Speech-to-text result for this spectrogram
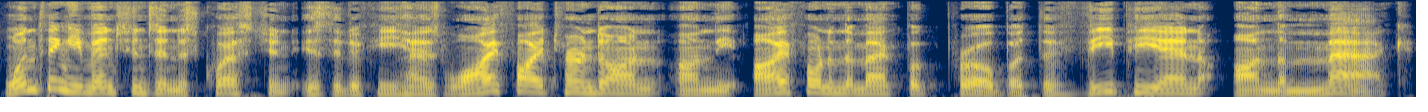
One thing he mentions in his question is that if he has Wi Fi turned on on the iPhone and the MacBook Pro, but the VPN on the Mac,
